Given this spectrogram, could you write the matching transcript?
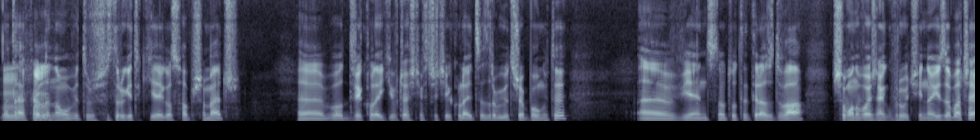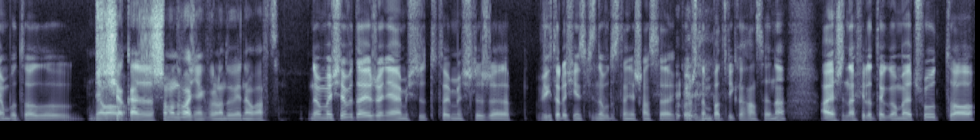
No Mhm. tak, ale no mówię, to już jest drugi taki jego słabszy mecz, e, bo dwie kolejki wcześniej, w trzeciej kolejce zrobił trzy punkty, e, więc no tutaj teraz dwa. Szymon Woźniak wróci, no i zobaczymy, bo to Czy miało... się okaże, że Szymon Woźniak wyląduje na ławce? No mi się wydaje, że nie. Myślę, że tutaj myślę, że Wiktor Lesiński znowu dostanie szansę kosztem Patryka Hansena. A jeszcze na chwilę tego meczu, to,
